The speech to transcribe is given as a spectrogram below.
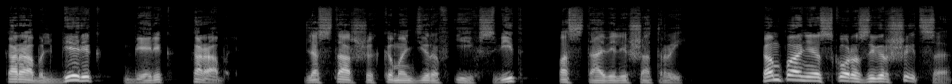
«корабль-берег», «берег-корабль». Для старших командиров и их свит поставили шатры. Компания скоро завершится,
